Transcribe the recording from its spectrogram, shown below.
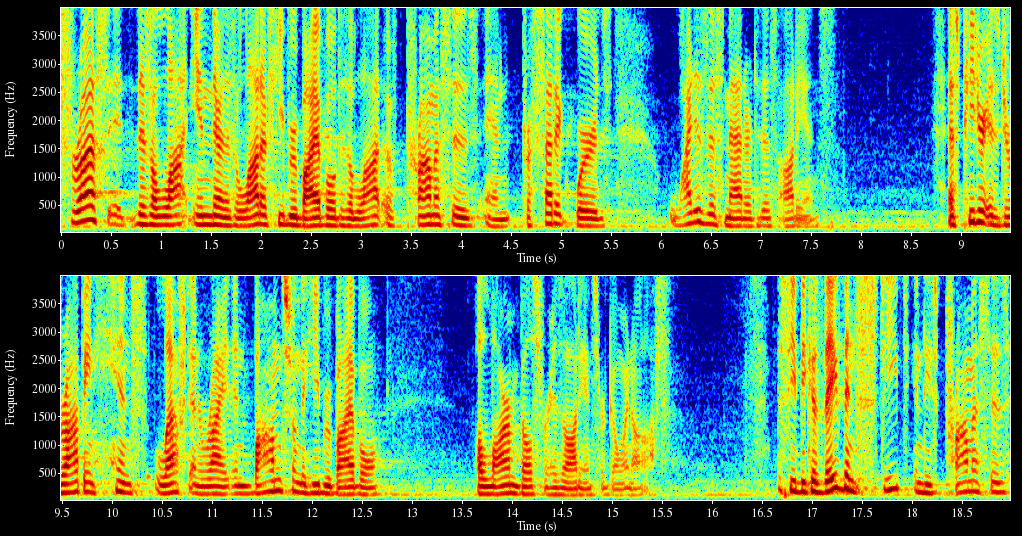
for us, it, there's a lot in there. There's a lot of Hebrew Bible. There's a lot of promises and prophetic words. Why does this matter to this audience? As Peter is dropping hints left and right and bombs from the Hebrew Bible, alarm bells for his audience are going off. See, because they've been steeped in these promises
